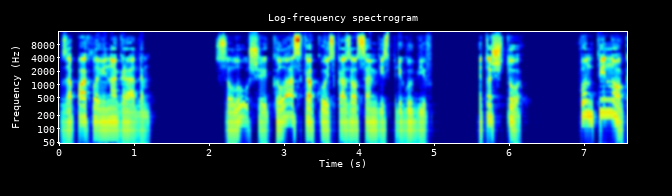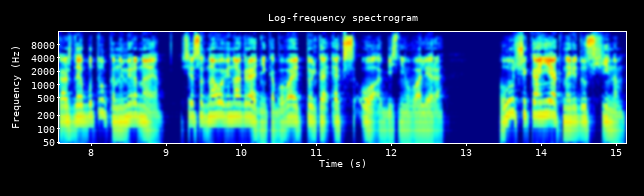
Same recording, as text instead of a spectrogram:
Запахло виноградом. «Слушай, класс какой!» — сказал самбист, пригубив. «Это что?» «Фон Пино, каждая бутылка номерная. Все с одного виноградника, бывает только XO», — объяснил Валера. «Лучший коньяк наряду с хином».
